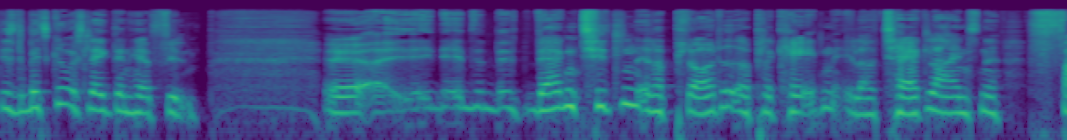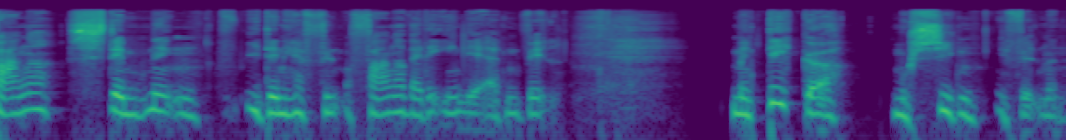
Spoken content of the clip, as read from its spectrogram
Det beskriver slet ikke den her film. Øh, hverken titlen eller plottet eller plakaten eller taglinesene fanger stemningen i den her film og fanger, hvad det egentlig er, den vil. Men det gør musikken i filmen.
